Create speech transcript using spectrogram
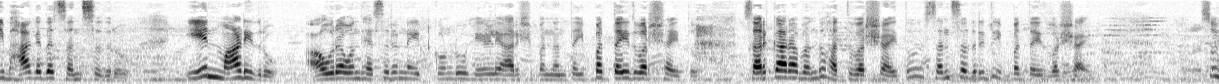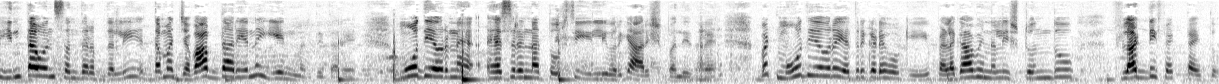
ಈ ಭಾಗದ ಸಂಸದರು ಏನು ಮಾಡಿದರು? ಅವರ ಒಂದು ಹೆಸರನ್ನು ಇಟ್ಕೊಂಡು ಹೇಳಿ ಆರಿಸಿ ಬಂದಂಥ ಇಪ್ಪತ್ತೈದು ವರ್ಷ ಆಯಿತು. ಸರ್ಕಾರ ಬಂದು ಹತ್ತು ವರ್ಷ ಆಯಿತು, ಸಂಸದರಿದ್ದು ಇಪ್ಪತ್ತೈದು ವರ್ಷ ಆಯಿತು. ಸೊ ಇಂಥ ಒಂದು ಸಂದರ್ಭದಲ್ಲಿ ತಮ್ಮ ಜವಾಬ್ದಾರಿಯನ್ನು ಏನು ಮರೆದಿದ್ದಾರೆ? ಮೋದಿಯವ್ರನ್ನ ಹೆಸರನ್ನು ತೋರಿಸಿ ಇಲ್ಲಿವರೆಗೆ ಆರಿಸಿ ಬಂದಿದ್ದಾರೆ. ಬಟ್ ಮೋದಿಯವರ ಎದುರುಗಡೆ ಹೋಗಿ ಬೆಳಗಾವಿನಲ್ಲಿ ಇಷ್ಟೊಂದು ಫ್ಲಡ್ ಇಫೆಕ್ಟ್ ಆಯಿತು.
